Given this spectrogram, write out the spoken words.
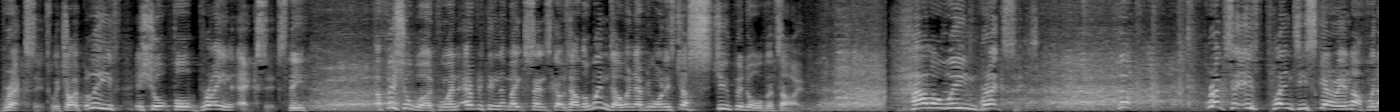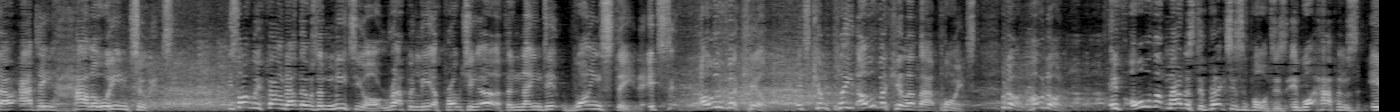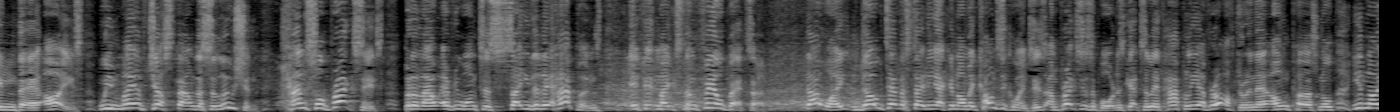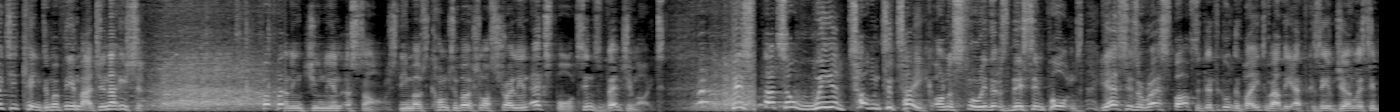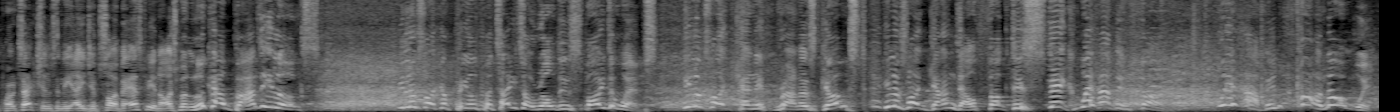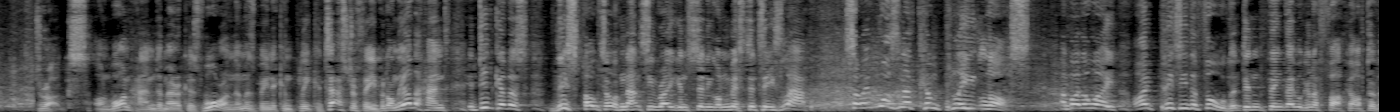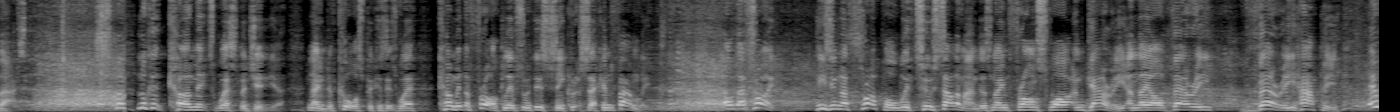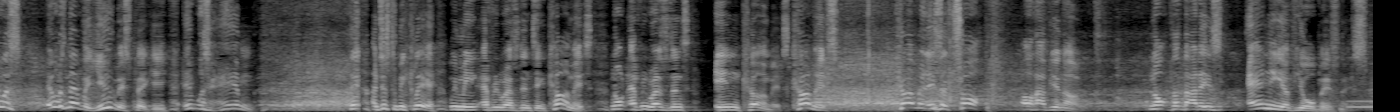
Brexit, which I believe is short for brain exits, the official word for when everything that makes sense goes out the window and everyone is just stupid all the time. Halloween Brexit. Look, Brexit is plenty scary enough without adding Halloween to it. It's like we found out there was a meteor rapidly approaching Earth and named it Weinstein. It's overkill. It's complete overkill at that point. Hold on, hold on. If all that matters to Brexit supporters is what happens in their eyes, we may have just found a solution. Cancel Brexit, but allow everyone to say that it happened if it makes them feel better. That way, no devastating economic consequences, and Brexit supporters get to live happily ever after in their own personal United Kingdom of the imagination. but, but Julian Assange, the most controversial Australian export since Vegemite. This, that's a weird tone to take on a story that's this important. Yes, his arrest sparks a difficult debate about the efficacy of journalistic protections in the age of cyber espionage, but look how bad he looks. He looks like a peeled potato rolled in spider webs. He looks like Kenneth Branagh's ghost. He looks like Gandalf fucked his stick. We're having fun. We're having fun, aren't we? Drugs. On one hand, America's war on them has been a complete catastrophe, but on the other hand, it did give us this photo of Nancy Reagan sitting on Mr. T's lap, so it wasn't a complete loss. And by the way, I pity the fool that didn't think they were going to fuck after that. Look at Kermit, West Virginia. Named, of course, because it's where Kermit the Frog lives with his secret second family. oh, that's right. He's in a thruple with two salamanders named Francois and Gary, and they are very, very happy. It was, it was never you, Miss Piggy. It was him. And just to be clear, we mean every resident in Kermit, not every resident in Kermit. Kermit, Kermit is a top, I'll have you know. Not that that is any of your business.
